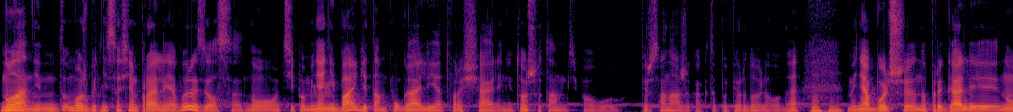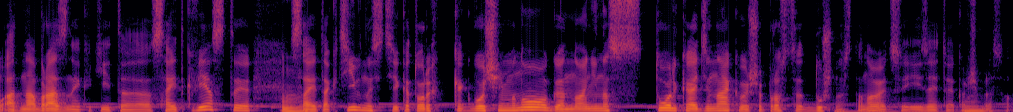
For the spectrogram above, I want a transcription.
Ну ладно, не- может быть, не совсем правильно я выразился, но, типа, меня не баги там пугали и отвращали, не то, что там, типа, у персонажа как-то попердолило, да? Мгм. Меня больше напрягали, ну, однообразные какие-то сайт-квесты, Мгм. сайт-активности, которых как бы очень много, но они настолько одинаковые, что просто душно становится, и из-за этого я, короче, Мгм. бросал.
